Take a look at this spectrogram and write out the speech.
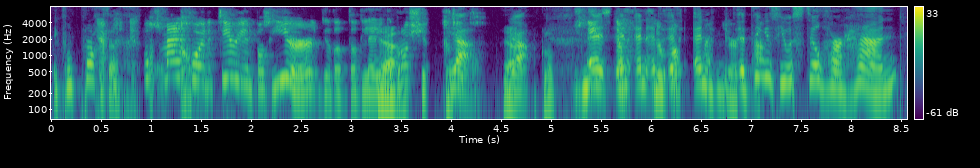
Ik vond het prachtig. en volgens mij gooide Tyrion pas hier dat, dat, lelijke Ja. brosje. Ja? Ja, ja. klopt. Dus niet En the thing is, he was still her hand,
